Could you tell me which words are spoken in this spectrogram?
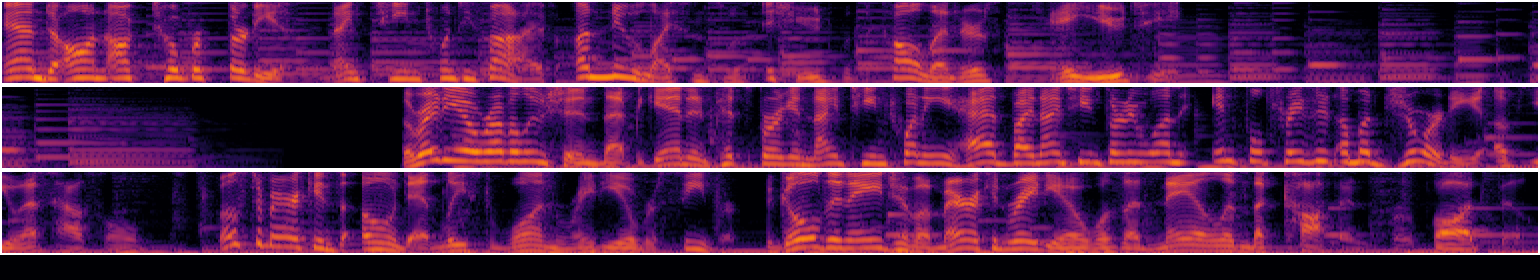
and on October 30th, 1925, a new license was issued with the call letters KUT. The radio revolution that began in Pittsburgh in 1920 had by 1931 infiltrated a majority of US households. Most Americans owned at least one radio receiver. The golden age of American radio was a nail in the coffin for vaudeville.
